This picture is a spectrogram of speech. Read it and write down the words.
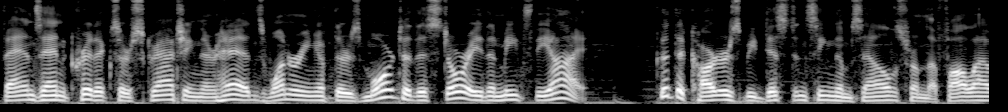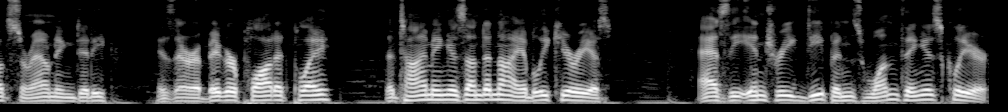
Fans and critics are scratching their heads, wondering if there's more to this story than meets the eye. Could the Carters be distancing themselves from the fallout surrounding Diddy? Is there a bigger plot at play? The timing is undeniably curious. As the intrigue deepens, one thing is clear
